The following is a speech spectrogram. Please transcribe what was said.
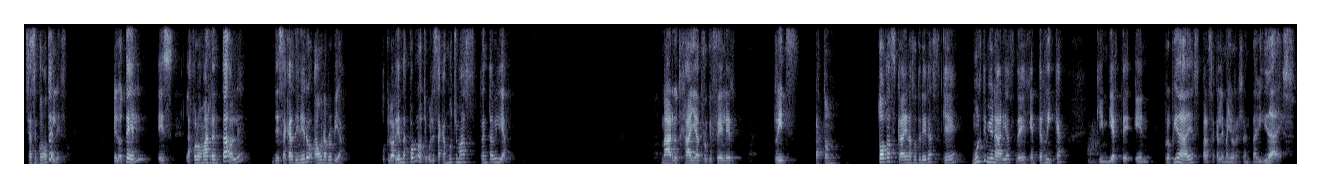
se hacen con hoteles. El hotel es la forma más rentable de sacar dinero a una propiedad, porque lo arriendas por noche, pues le sacas mucho más rentabilidad. Marriott, Hyatt, Rockefeller, Ritz, Carton, todas cadenas hoteleras que multimillonarias de gente rica que invierte en propiedades para sacarle mayores rentabilidades.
